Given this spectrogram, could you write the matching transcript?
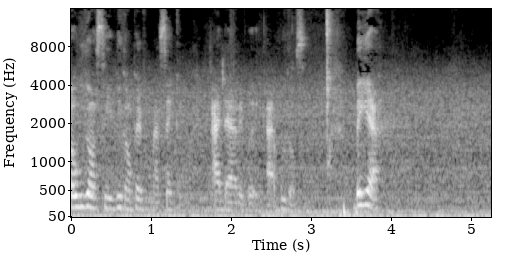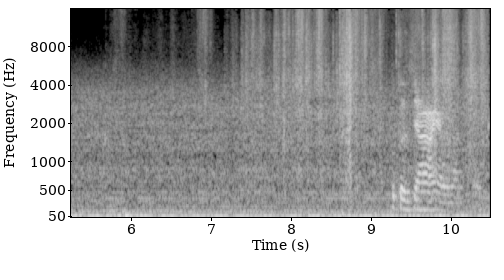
But we're gonna see if we gonna pay for my second one. I doubt it but I, we gonna see. But yeah. Because y'all I got a lot of stuff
